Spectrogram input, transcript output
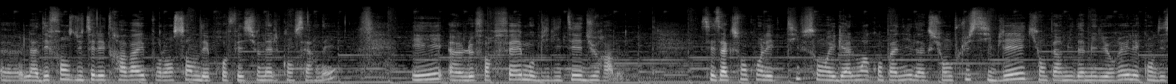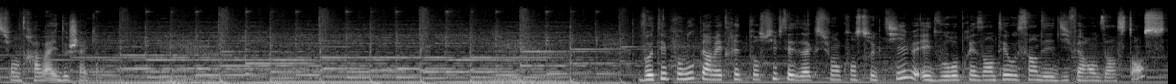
euh, la défense du télétravail pour l'ensemble des professionnels concernés. Et euh, le forfait mobilité durable. Ces actions collectives sont également accompagnées d'actions plus ciblées qui ont permis d'améliorer les conditions de travail de chacun. Voter pour nous permettrait de poursuivre ces actions constructives et de vous représenter au sein des différentes instances.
